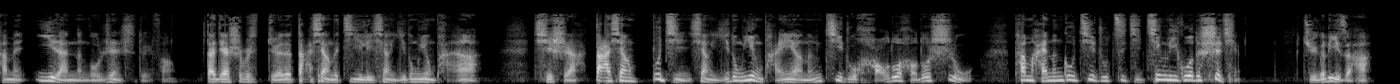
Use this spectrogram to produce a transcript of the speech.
他们依然能够认识对方。大家是不是觉得大象的记忆力像移动硬盘啊？其实啊，大象不仅像移动硬盘一样能记住好多好多事物，它们还能够记住自己经历过的事情。举个例子哈，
